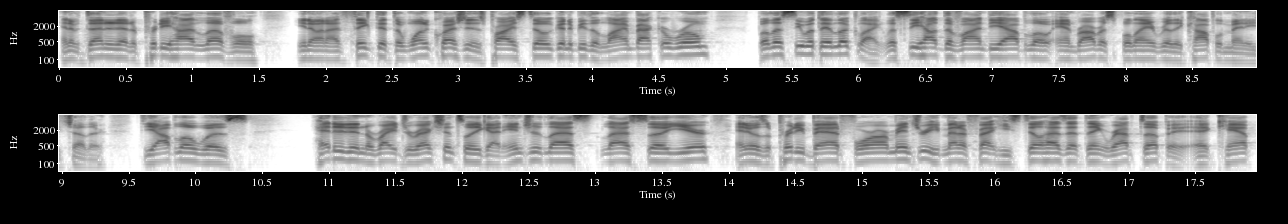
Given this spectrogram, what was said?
and have done it at a pretty high level. You know, and I think that the one question is probably still going to be the linebacker room. But let's see what they look like. Let's see how Divine Deablo and Robert Spillane really complement each other. Deablo was headed in the right direction until he got injured last last uh, year, and it was a pretty bad forearm injury. Matter of fact, he still has that thing wrapped up at, at camp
